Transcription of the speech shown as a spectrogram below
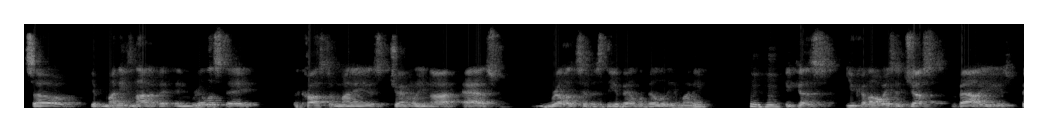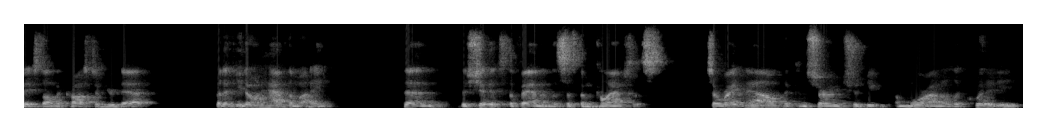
So if money's not in real estate, the cost of money is generally not as relative as the availability of money mm-hmm. because you can always adjust values based on the cost of your debt. But if you don't have the money, then the shit hits the fan and the system collapses. So right now, the concern should be more on a liquidity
